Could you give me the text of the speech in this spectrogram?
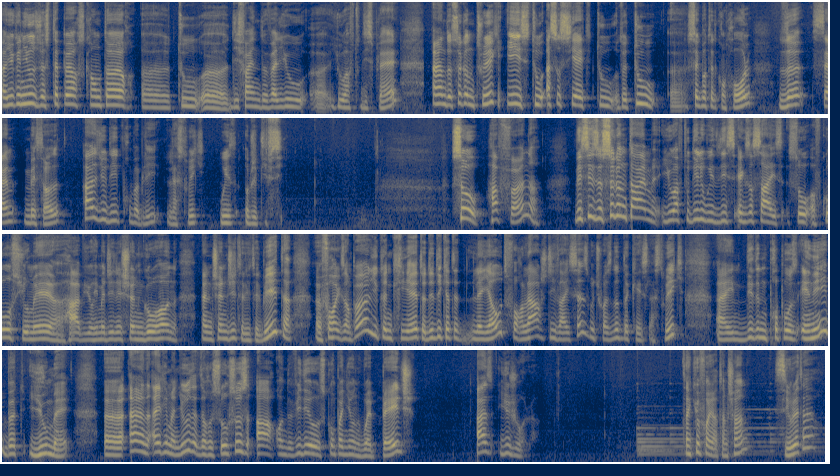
Uh, you can use the steppers counter uh, to uh, define the value uh, you have to display. And the second trick is to associate to the two uh, segmented control the same method as you did probably last week with Objective-C. So have fun. This is the second time you have to deal with this exercise, so of course you may uh, have your imagination go on and change it a little bit. Uh, for example, you can create a dedicated layout for large devices, which was not the case last week. I didn't propose any, but you may. Uh, and I remind you that the resources are on the video's companion web page, as usual. Thank you for your attention. See you later.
